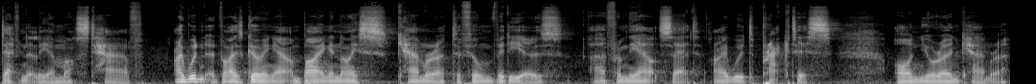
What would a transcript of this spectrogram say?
definitely a must have. I wouldn't advise going out and buying a nice camera to film videos uh, from the outset. I would practice on your own camera.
